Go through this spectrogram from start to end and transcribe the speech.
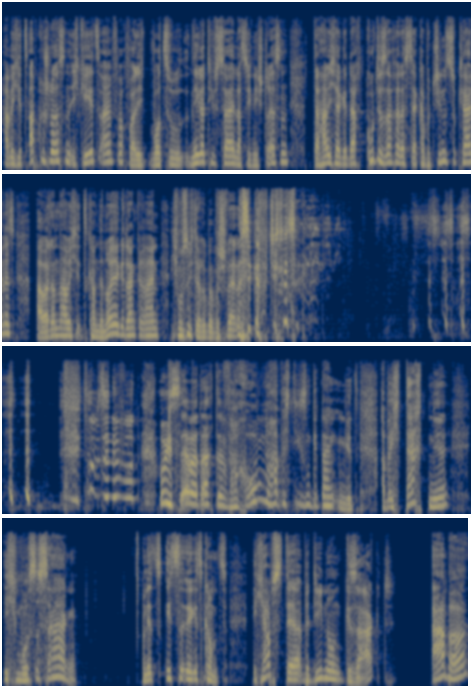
habe ich jetzt abgeschlossen. Ich gehe jetzt einfach, weil ich wollte zu negativ sein, lass dich nicht stressen. Dann habe ich ja gedacht, gute Sache, dass der Cappuccino zu klein ist, aber dann habe ich, jetzt kam der neue Gedanke rein, ich muss mich darüber beschweren, dass der Cappuccino zu klein ist. so im Sinne von, wo ich selber dachte, warum habe ich diesen Gedanken jetzt? Aber ich dachte mir, ich muss es sagen. Und jetzt, jetzt, jetzt kommt's. Ich habe es der Bedienung gesagt aber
